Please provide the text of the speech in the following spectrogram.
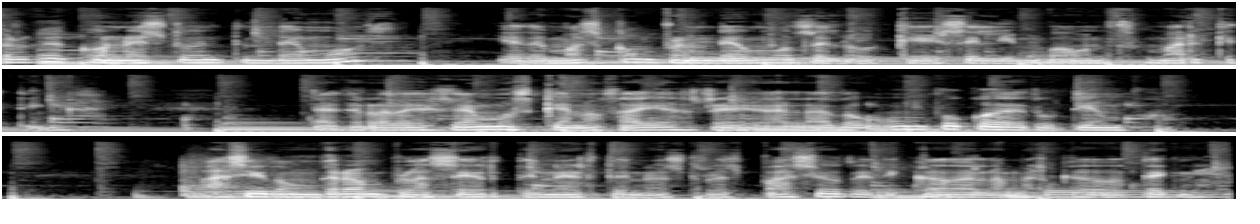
Creo que con esto entendemos y además comprendemos de lo que es el inbound marketing. Te agradecemos que nos hayas regalado un poco de tu tiempo. Ha sido un gran placer tenerte en nuestro espacio dedicado a la mercadotecnia.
